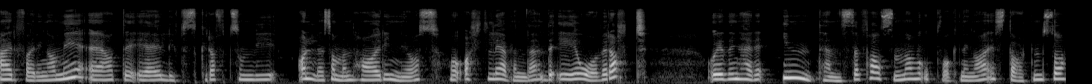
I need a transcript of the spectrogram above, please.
Erfaringa mi er at det er livskraft som vi alle sammen har inni oss. Og alt levende. Det er overalt. Og i denne intense fasen av oppvåkninga i starten, så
